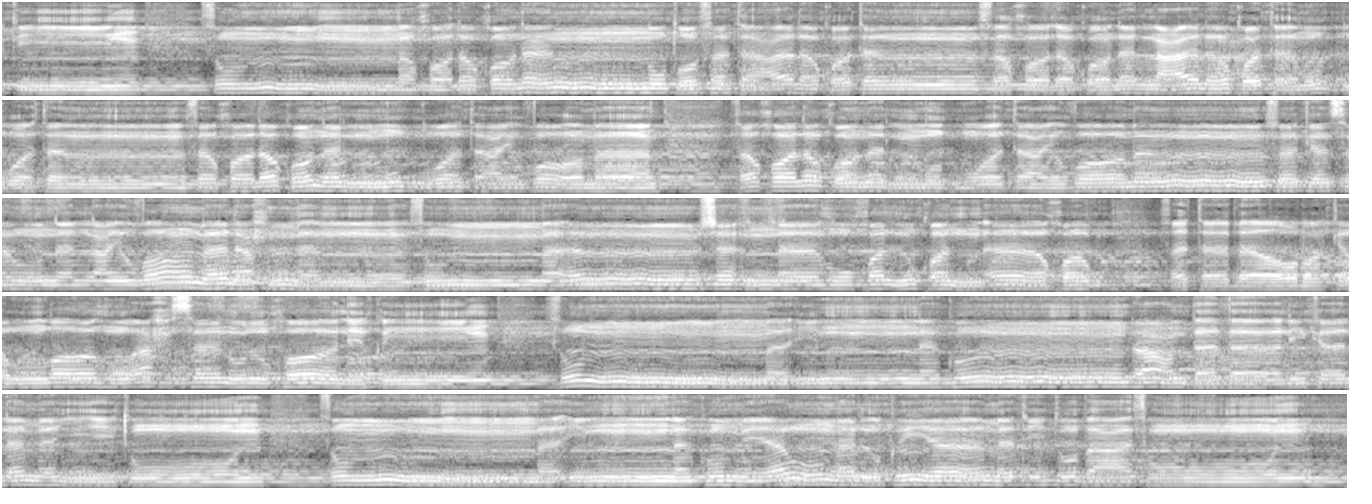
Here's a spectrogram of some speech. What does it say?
مكين ثم خلقنا النطفة علقة فخلقنا العلقة مضغة فخلقنا المضغة عظاما فخلقنا المضغة عظاما فكسونا العظام لحما ثم أنشأناه خلقا آخر فتبارك الله أحسن الخالقين. ثم إنكم بعد ذلك لميتون. ثم إنكم يوم القيامة تبعثون.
